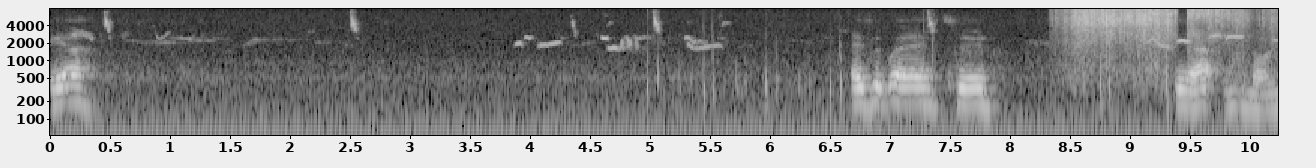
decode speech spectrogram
Yeah. Everywhere to yeah, nine.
